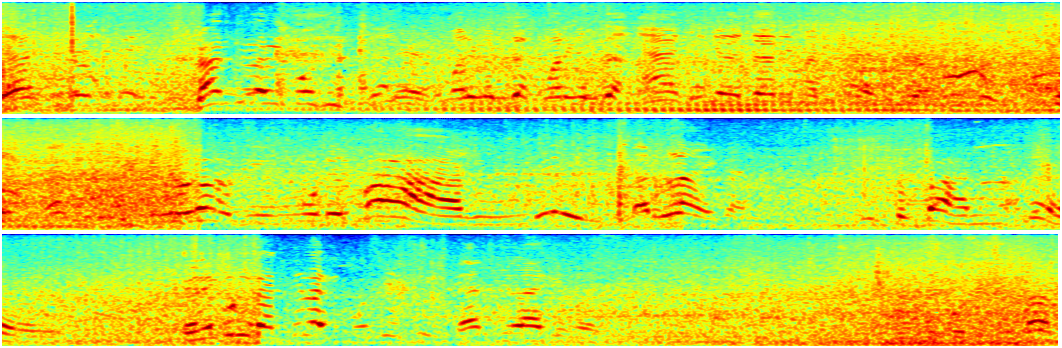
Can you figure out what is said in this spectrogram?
Ya. Ganti lagi posisi. Kemarin nggak bisa, kemarin nggak bisa. Ah, kita cari mas. Lagi model baru. Baru lagi kan. Itu tahan anak deh. Ini pun ganti lagi posisi. Ganti lagi bos. Pas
